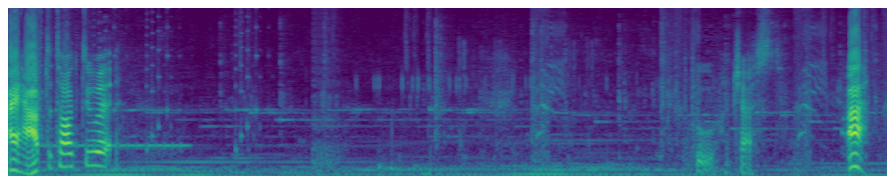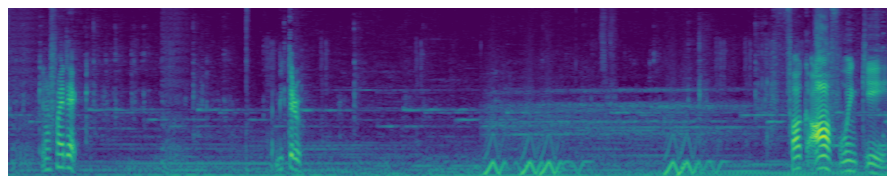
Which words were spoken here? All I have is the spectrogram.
I have to talk to it? Ooh, a chest. Ah! Get off my dick! Let me through. Fuck off, Winky.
